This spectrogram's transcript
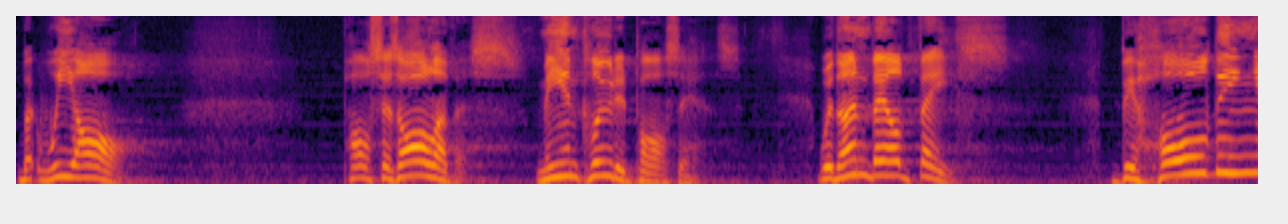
But we all, Paul says, all of us, me included, Paul says, with unveiled face, beholding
